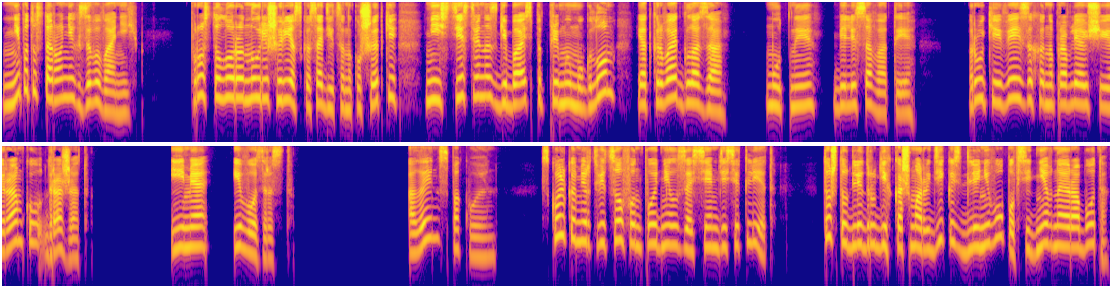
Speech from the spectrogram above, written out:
ни потусторонних завываний. Просто Лора Нуриш резко садится на кушетке, неестественно сгибаясь под прямым углом и открывает глаза. Мутные, белесоватые. Руки Вейзаха, направляющие рамку, дрожат имя и возраст. Алейн спокоен. Сколько мертвецов он поднял за 70 лет? То, что для других кошмар и дикость, для него повседневная работа.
